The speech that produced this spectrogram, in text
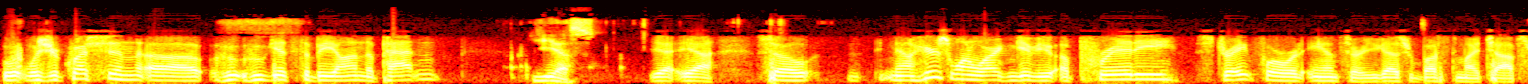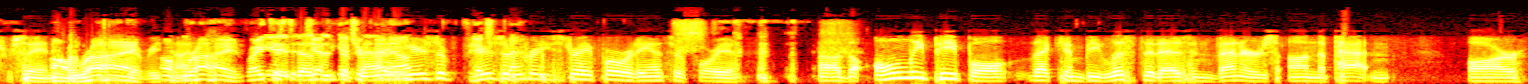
was your question uh, who who gets to be on the patent? Yes. Yeah, yeah. So now here's one where I can give you a pretty straightforward answer. You guys are busting my chops for saying all right every time. All right, right. Yeah, Just, Jeff, get your pen out. Here's a here's a pretty straightforward answer for you. Uh, the only people that can be listed as inventors on the patent are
